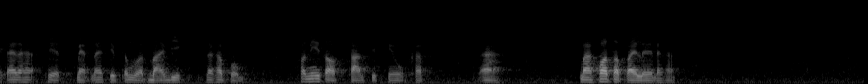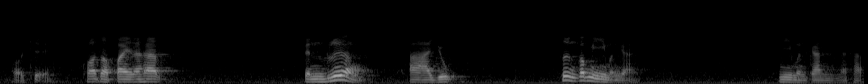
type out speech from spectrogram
จได้นะฮะ เพจแมทนายสิบตำรวจบายบิ๊กนะครับผม ข้อนี้ตอบสามสิบนิ้วครับ อ่า มาข้อต่อไปเลยนะครับ โอเค ข้อต่อไปนะครับ เป็นเรื่องอายุ ซึ่งก็มีเหมือนกัน มีเหมือนกันนะครับ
